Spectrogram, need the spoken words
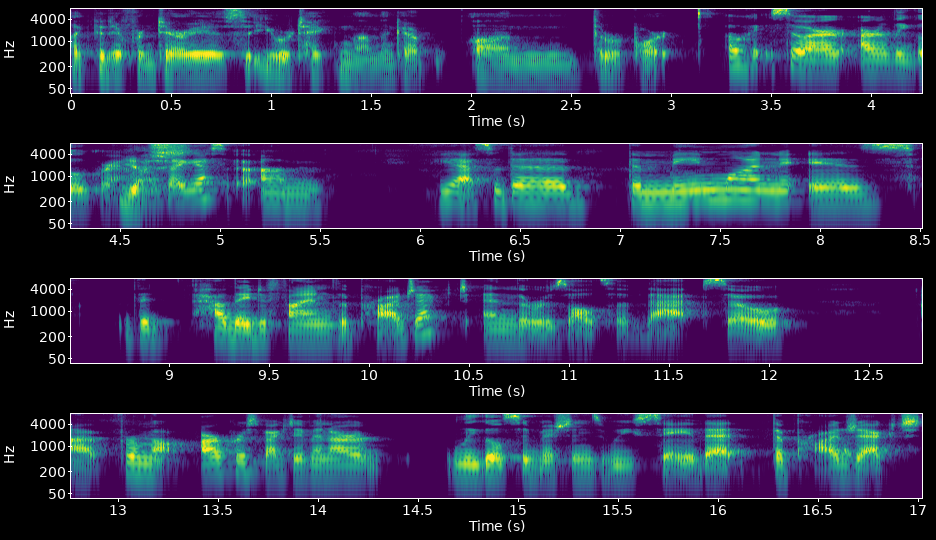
like the different areas that you were taking on the on the report. Okay, so our, our legal grounds, yes. I guess. Um, yeah, so the the main one is the how they defined the project and the results of that. So, uh, from our perspective in our legal submissions, we say that the project,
